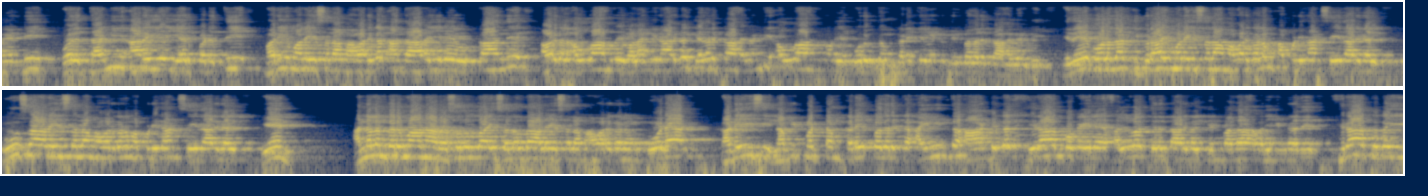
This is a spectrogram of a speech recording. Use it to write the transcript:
வேண்டி ஒரு தனி அறையை ஏற்படுத்தி மரியம் அலைஹிஸ்ஸலாம் அவர்கள் அந்த அறையிலே உட்கார்ந்து அவர்கள் அல்லாஹுவை வழங்கினார்கள். எதற்காக வேண்டி? அல்லாஹினுடைய பொருத்தம் கிடைக்க வேண்டும் என்பதற்காக வேண்டி. இதே போலதான் இப்ராஹிம் அலைஹிஸ்ஸலாம் அவர்களும் அப்படித்தான் செய்தார்கள். மூசா அலைஹிஸ்ஸலாம் அவர்களும் அப்படித்தான் செய்தார்கள். ஏன்? அன்னலம் பெருமானா ரசூலுல்லாய் சல்லா அலையம் அவர்களும் கூட கடைசி நபிப்பட்டம் கிடைப்பதற்கு ஐந்து ஆண்டுகள் ஹிரா குகையிலே அல்வத் இருந்தார்கள் என்பதாக வருகின்றது ஹிரா குகையை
